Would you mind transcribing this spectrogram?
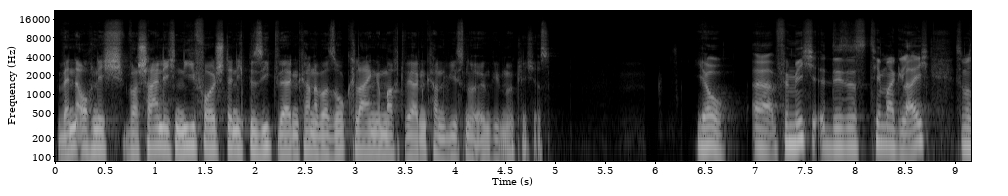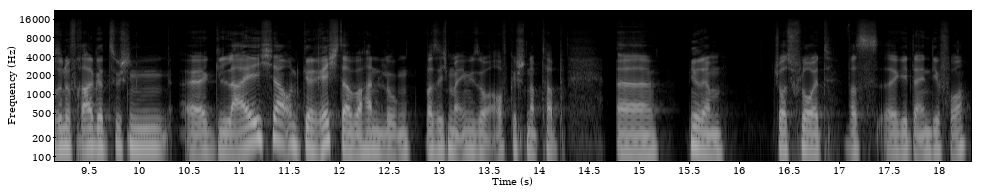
wenn auch nicht wahrscheinlich nie vollständig besiegt werden kann, aber so klein gemacht werden kann, wie es nur irgendwie möglich ist. Jo, äh, für mich dieses Thema gleich ist immer so eine Frage zwischen äh, gleicher und gerechter Behandlung, was ich mal irgendwie so aufgeschnappt habe. Äh, Miriam, George Floyd, was äh, geht da in dir vor?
